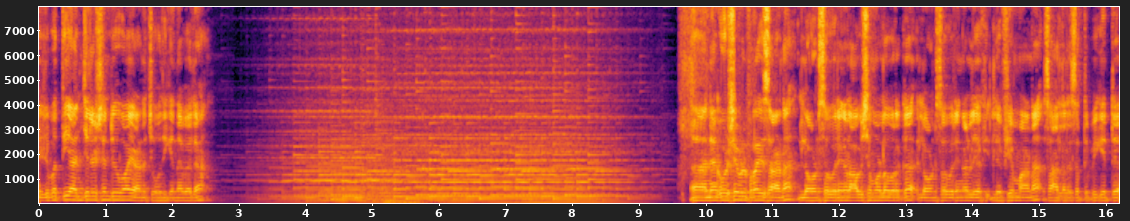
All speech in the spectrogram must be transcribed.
എഴുപത്തി അഞ്ച് ലക്ഷം രൂപയാണ് ചോദിക്കുന്ന വില. നെഗോഷ്യബിൾ ആണ്. ലോൺ സൗകര്യങ്ങൾ ആവശ്യമുള്ളവർക്ക് ലോൺ സൗകര്യങ്ങൾ ലഭ്യമാണ്. സാലറി സർട്ടിഫിക്കറ്റ്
